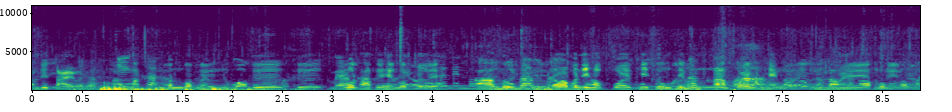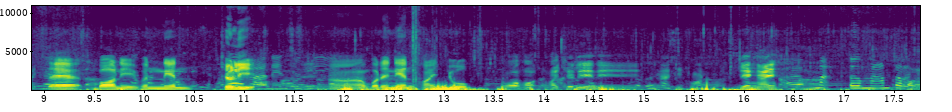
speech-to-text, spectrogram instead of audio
มันที่ตายวะท่านจริงค่ะมันบ่แม่นคือคือรถก็คือเห็นรถไปเลยอ่ามือนั่นแต่ว่าวันนี้เขาปล่อยที่สูงที่มันน้ำปล่อยมันแห้งไว้หอยพวกนี้นะแต่บอนี่เพิ่นเน้นเชอรี่ค่ะเน้นเชอรี่อ่าบ่ได้เน้นหอยจูบเพราะว่าหอยหอยเชอรี่นี่เรี ยงไงเอ่อมาเติมน้ำตลอด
